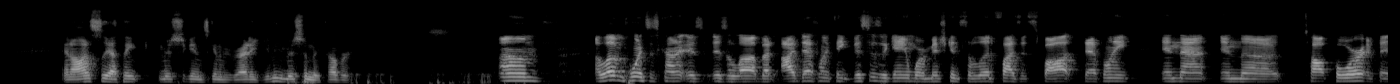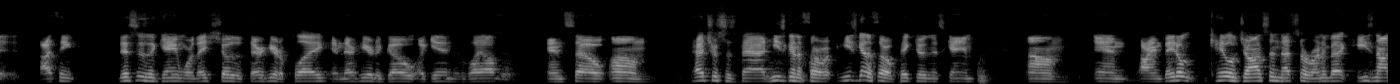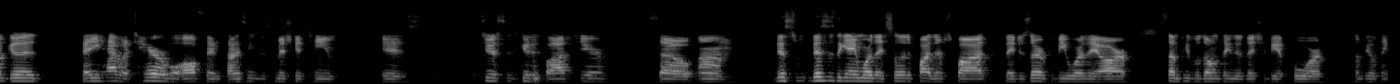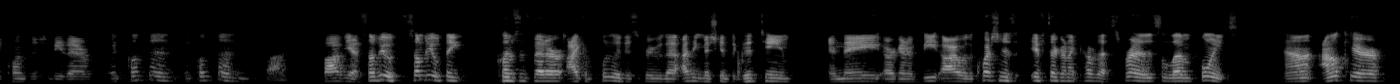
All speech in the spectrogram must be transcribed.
And honestly, I think Michigan's going to be ready. Give me Michigan to cover. Um, eleven points is kind of is, is a lot, but I definitely think this is a game where Michigan solidifies its spot definitely in that in the top four. If they, I think this is a game where they show that they're here to play and they're here to go again to the playoffs. And so, um, Petras is bad. He's gonna throw. He's gonna throw a pick during this game. Um, and I mean, they don't. Kaleb Johnson, that's their running back. He's not good. They have a terrible offense. I think this Michigan team is just as good as last year. So, um, this this is the game where they solidify their spot. They deserve to be where they are. Some people don't think that they should be at four. Some people think Clemson should be there. Is Clemson? Is Clemson Five. Five. Yeah. Some people some people think Clemson's better. I completely disagree with that. I think Michigan's a good team, and they are going to beat Iowa. The question is if they're going to cover that spread. It's 11 points. And I, don't care.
